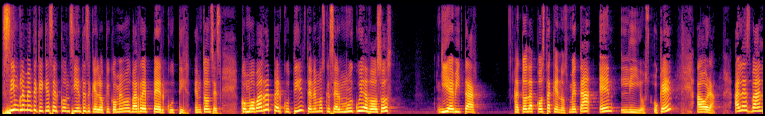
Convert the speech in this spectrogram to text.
Simplemente que hay que ser conscientes de que lo que comemos va a repercutir. Entonces, como va a repercutir, tenemos que ser muy cuidadosos y evitar a toda costa que nos meta en líos, ¿ok? Ahora, a van,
